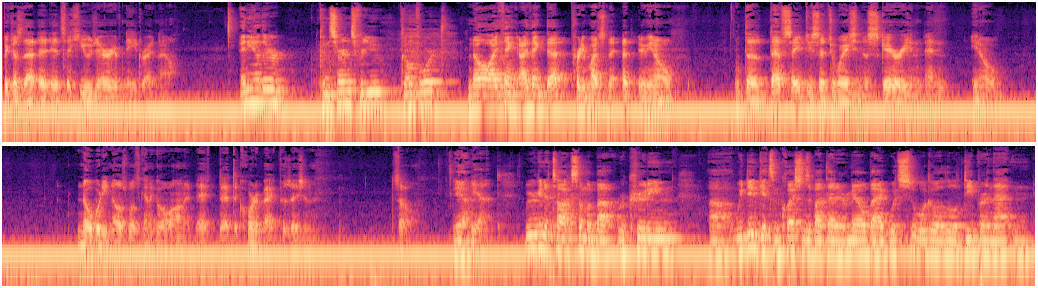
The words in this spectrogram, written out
Because that it's a huge area of need right now. Any other concerns for you going forward? No, I think I think that pretty much uh, you know the that safety situation is scary and and you know nobody knows what's going to go on at, at, at the quarterback position. So Yeah. yeah, We were going to talk some about recruiting. Uh, we did get some questions about that in our mailbag, which we'll go a little deeper in that. And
